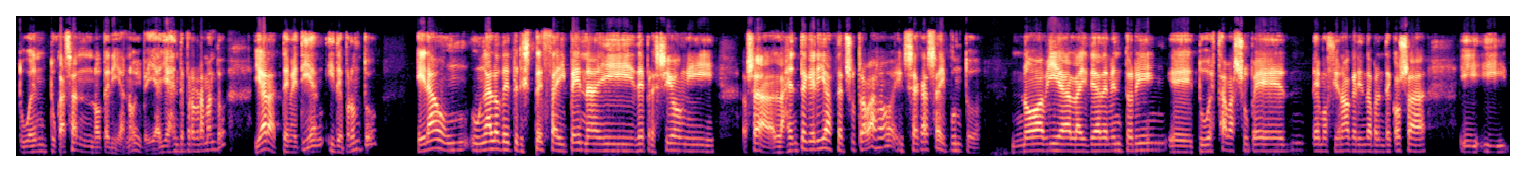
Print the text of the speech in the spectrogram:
tú en tu casa no tenías, ¿no? Y veías ya gente programando, y ahora te metían y de pronto era un, halo de tristeza y pena y depresión y, o sea, la gente quería hacer su trabajo, irse a casa y punto. No había la idea de mentoring, eh, tú estabas súper emocionado queriendo aprender cosas y,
